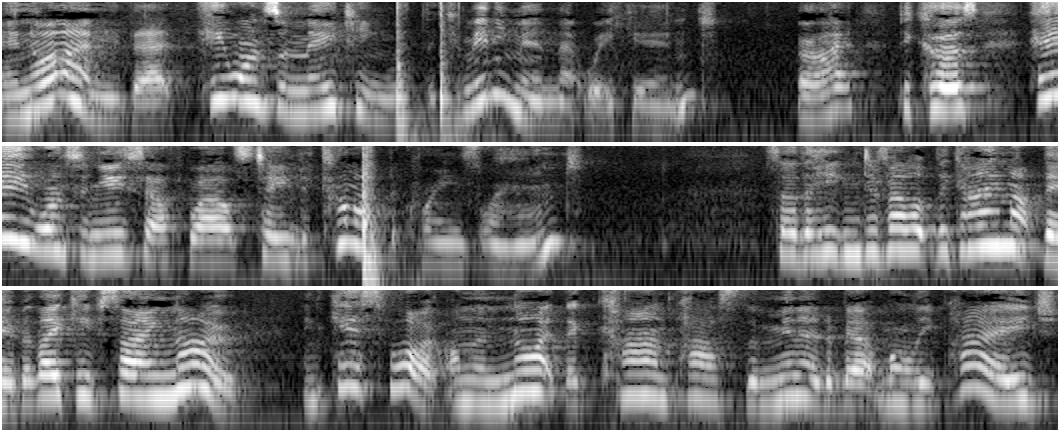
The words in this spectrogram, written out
And not only that, he wants a meeting with the committee men that weekend, right? Because he wants a New South Wales team to come up to Queensland so that he can develop the game up there. But they keep saying no. And guess what? On the night that Cann passed the minute about Molly Page,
